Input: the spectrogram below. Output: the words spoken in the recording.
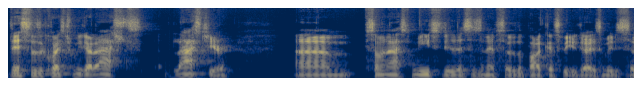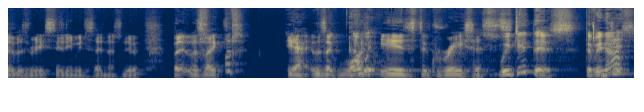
this was a question we got asked last year. Um, someone asked me to do this as an episode of the podcast with you guys, and we just said it was really silly, and we decided not to do it. But it was like, What? Yeah, it was like, what is we- the greatest? We did this, did we, We not? did-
